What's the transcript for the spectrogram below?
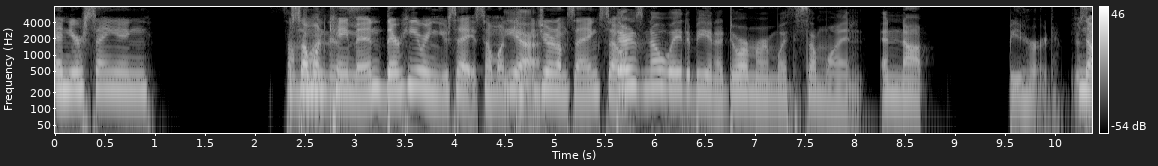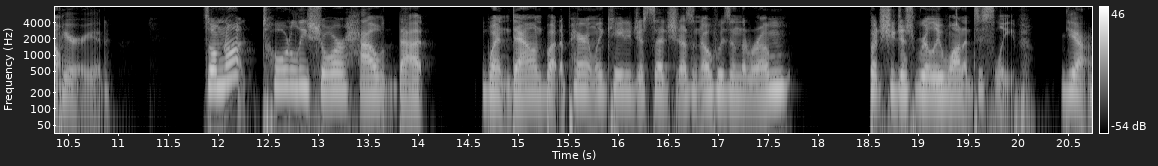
and you're saying someone, came is- in, they're hearing you say someone Yeah. came, you know what I'm saying? So There's no way to be in a dorm room with someone and not be heard. Just No. period. So I'm not totally sure how that went down, but apparently Katie just said she doesn't know who's in the room, but she just really wanted to sleep. Yeah.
